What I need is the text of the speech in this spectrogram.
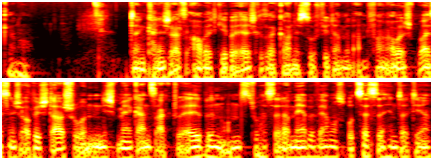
Genau. Dann kann ich als Arbeitgeber ehrlich gesagt gar nicht so viel damit anfangen. Aber ich weiß nicht, ob ich da schon nicht mehr ganz aktuell bin und du hast ja da mehr Bewerbungsprozesse hinter dir.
